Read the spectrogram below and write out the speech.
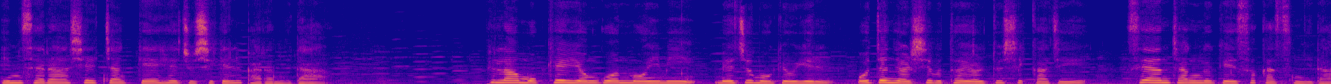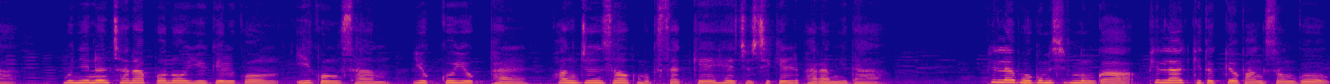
임세라 실장께 해주시길 바랍니다. 필라 목회 연구원 모임이 매주 목요일 오전 10시부터 12시까지 세안 장로교에서 갖습니다. 문의는 전화번호 610-203-6968 황준석 목사께 해주시길 바랍니다. 필라 복음신문과 필라 기독교 방송국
